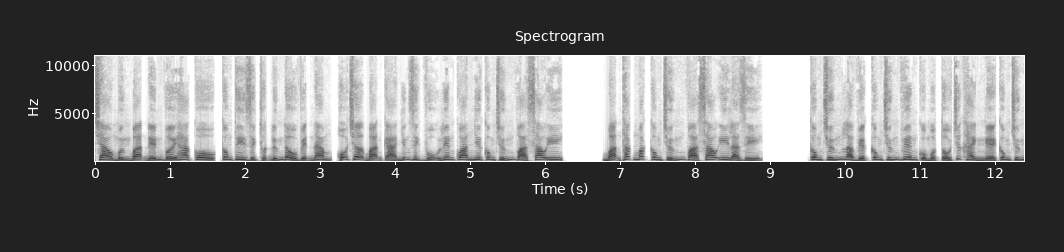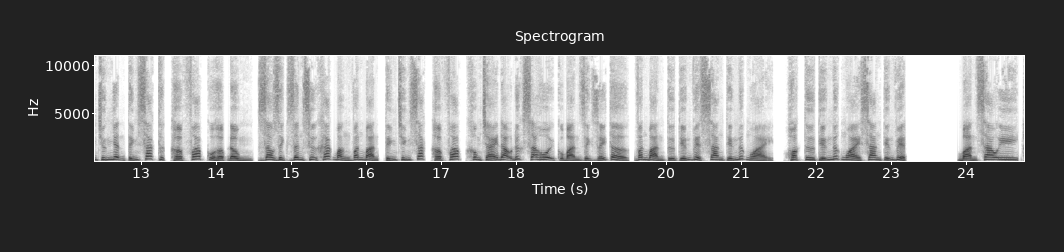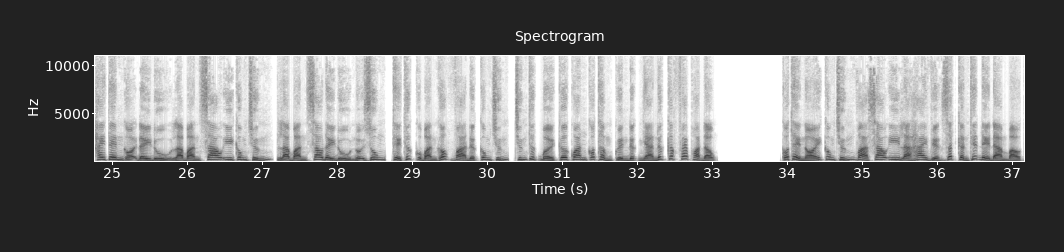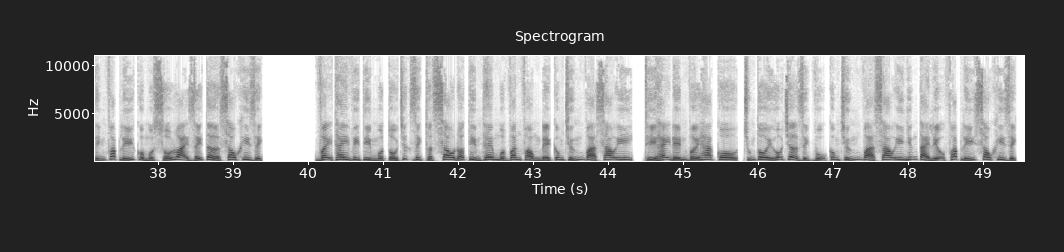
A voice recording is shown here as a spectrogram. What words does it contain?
Chào mừng bạn đến với Haco, công ty dịch thuật đứng đầu Việt Nam, hỗ trợ bạn cả những dịch vụ liên quan như công chứng và sao y. Bạn thắc mắc công chứng và sao y là gì? Công chứng là việc công chứng viên của một tổ chức hành nghề công chứng chứng nhận tính xác thực, hợp pháp của hợp đồng, giao dịch dân sự khác bằng văn bản, tính chính xác, hợp pháp, không trái đạo đức xã hội của bản dịch giấy tờ, văn bản từ tiếng Việt sang tiếng nước ngoài, hoặc từ tiếng nước ngoài sang tiếng Việt. Bản sao y, hay tên gọi đầy đủ là bản sao y công chứng, là bản sao đầy đủ nội dung, thể thức của bản gốc và được công chứng, chứng thực bởi cơ quan có thẩm quyền được nhà nước cấp phép hoạt động. Có thể nói công chứng và sao y là hai việc rất cần thiết để đảm bảo tính pháp lý của một số loại giấy tờ sau khi dịch. Vậy thay vì tìm một tổ chức dịch thuật sau đó tìm thêm một văn phòng để công chứng và sao y, thì hãy đến với Haco, chúng tôi hỗ trợ dịch vụ công chứng và sao y những tài liệu pháp lý sau khi dịch.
